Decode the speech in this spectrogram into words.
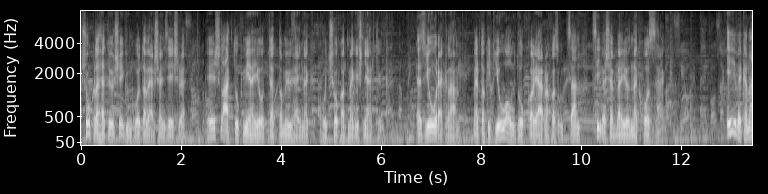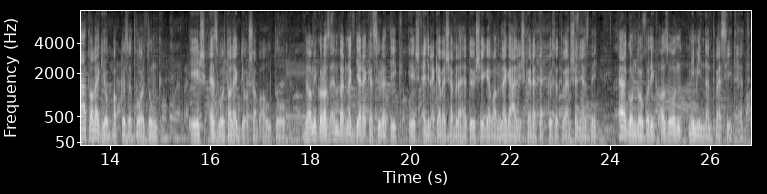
Sok lehetőségünk volt a versenyzésre, és láttuk, milyen jót tett a műhelynek, hogy sokat meg is nyertünk. Ez jó reklám, mert akik jó autókkal járnak az utcán, szívesebben jönnek hozzánk. Éveken át a legjobbak között voltunk, és ez volt a leggyorsabb autó. De amikor az embernek gyereke születik, és egyre kevesebb lehetősége van legális keretek között versenyezni, elgondolkodik azon, mi mindent veszíthet.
